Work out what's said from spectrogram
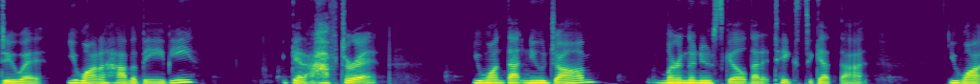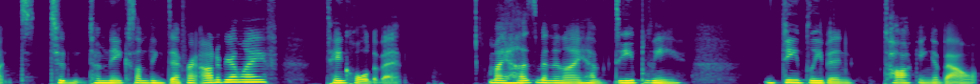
Do it. You want to have a baby? Get after it. You want that new job? Learn the new skill that it takes to get that. You want to to make something different out of your life, take hold of it. My husband and I have deeply deeply been talking about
